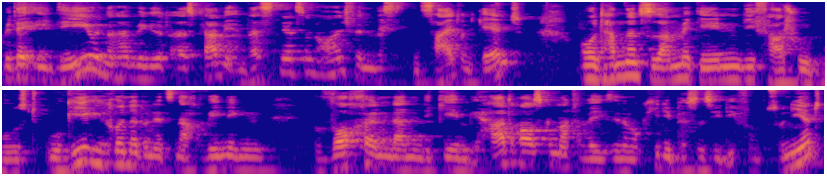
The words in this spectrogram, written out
mit der Idee und dann haben wir gesagt, alles klar, wir investieren jetzt in euch, wir investieren Zeit und Geld und haben dann zusammen mit denen die Fahrschulboost UG gegründet und jetzt nach wenigen Wochen dann die GmbH draus gemacht, weil wir gesehen haben, okay, die Business Idee funktioniert.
